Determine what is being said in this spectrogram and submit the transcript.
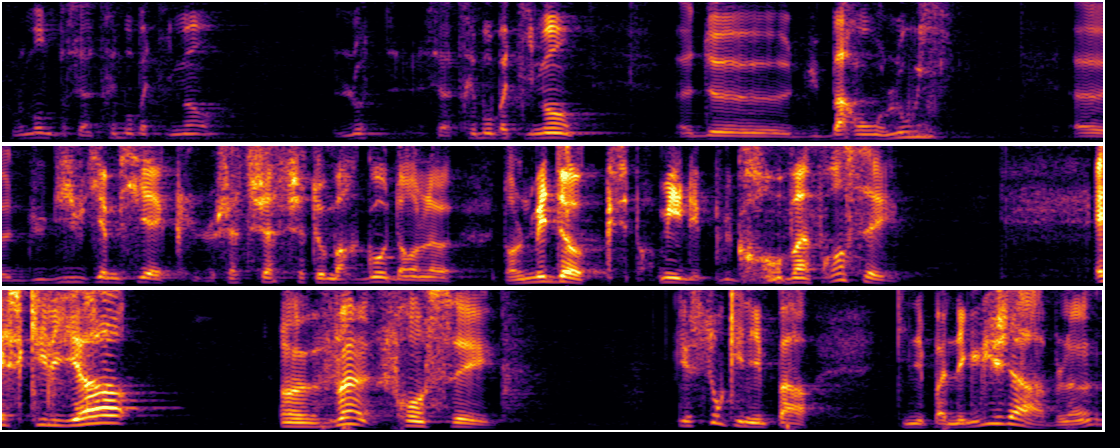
je vous le montre parce c'est un très beau bâtiment. C'est un très beau bâtiment euh, du baron Louis euh, du XVIIIe siècle, le Château Margaux dans le, Médoc. C'est parmi les plus grands vins français. Est-ce qu'il y a un vin français? Question qui n'est pas, pas négligeable. Hein.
